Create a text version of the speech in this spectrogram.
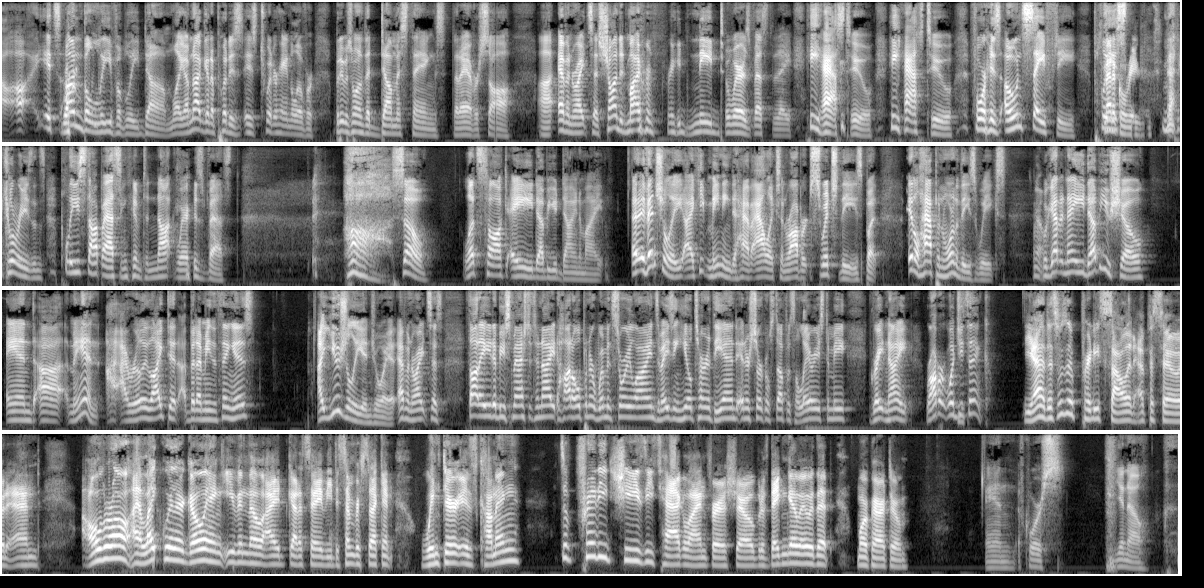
Uh, it's unbelievably dumb. Like I'm not gonna put his his Twitter handle over, but it was one of the dumbest things that I ever saw. Uh, Evan Wright says, Sean, did Myron Reed need to wear his vest today? He has to. he has to for his own safety. Please, Medical reasons. Medical reasons. Please stop asking him to not wear his vest. so, let's talk AEW Dynamite. Uh, Eventually, I keep meaning to have Alex and Robert switch these, but it'll happen one of these weeks. Yeah. We got an AEW show, and uh, man, I, I really liked it. But I mean, the thing is, I usually enjoy it. Evan Wright says, Thought AEW smashed it tonight. Hot opener, women's storylines, amazing heel turn at the end. Inner circle stuff was hilarious to me. Great night. Robert, what'd you think? Yeah, this was a pretty solid episode, and overall, I like where they're going. Even though I gotta say, the December second, winter is coming. It's a pretty cheesy tagline for a show, but if they can get away with it, more power to them. And of course, you know,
